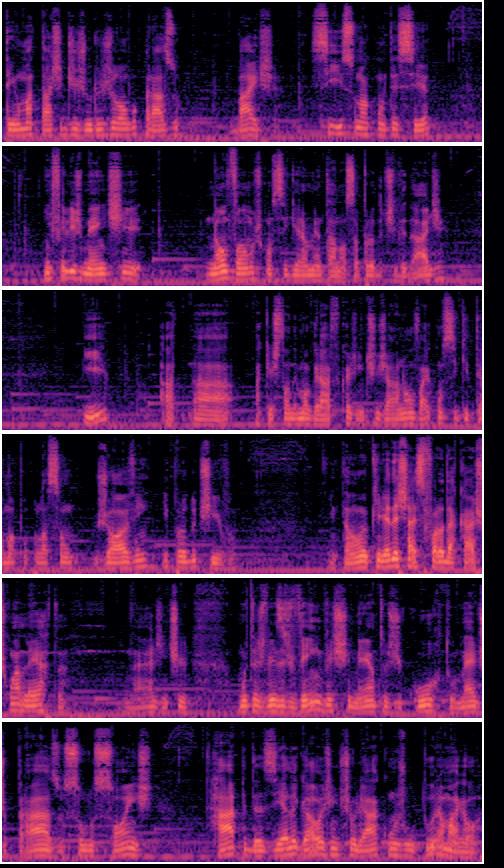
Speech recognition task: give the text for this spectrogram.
ter uma taxa de juros de longo prazo baixa. Se isso não acontecer, infelizmente não vamos conseguir aumentar nossa produtividade e a, a, a, questão demográfica a gente já não vai conseguir ter uma população jovem e produtiva. Então eu queria deixar esse fora da caixa um alerta né? A gente muitas vezes vê investimentos de curto, médio prazo, soluções rápidas e é legal a gente olhar a conjuntura maior.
